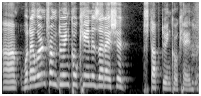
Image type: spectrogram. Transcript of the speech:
um, what I learned from doing cocaine is that I should stop doing cocaine.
